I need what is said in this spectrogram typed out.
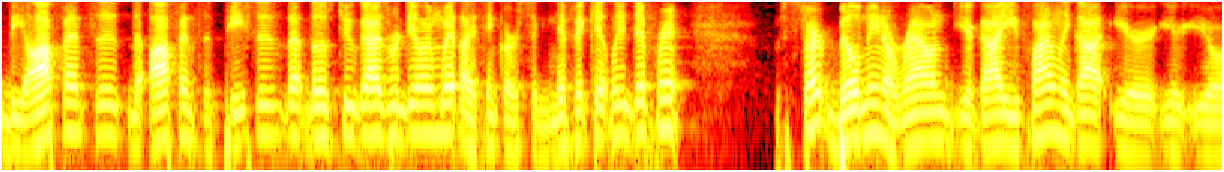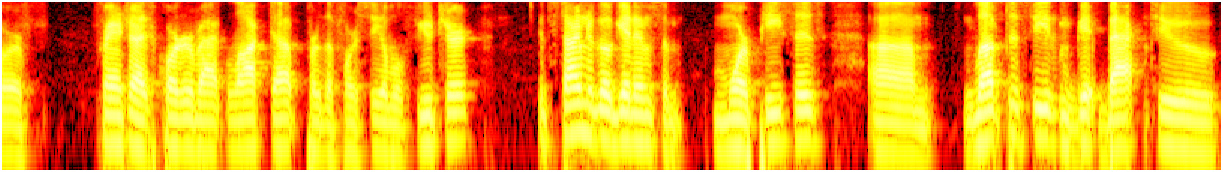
the offenses, the offensive pieces that those two guys were dealing with, I think, are significantly different. Start building around your guy. You finally got your your your franchise quarterback locked up for the foreseeable future. It's time to go get him some more pieces. Um, love to see them get back to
